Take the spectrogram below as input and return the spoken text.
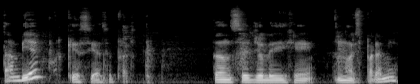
También porque sí hace parte. Entonces yo le dije, no es para mí.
